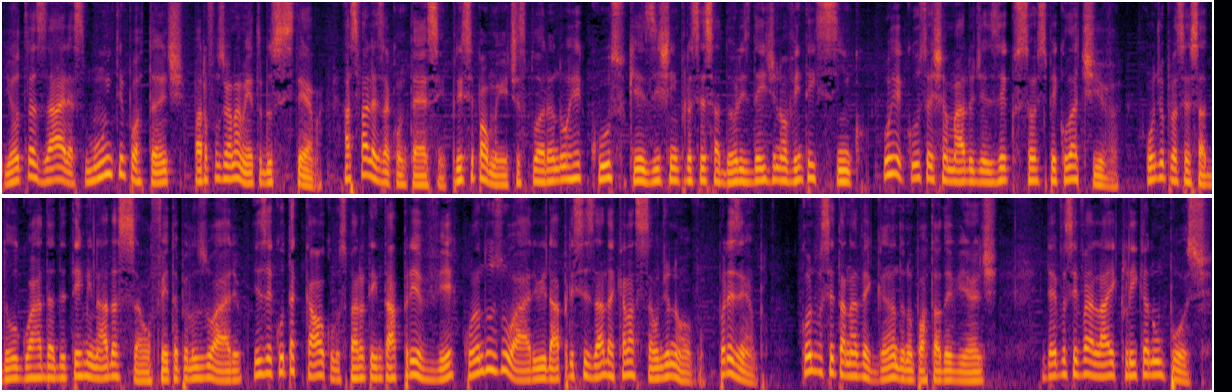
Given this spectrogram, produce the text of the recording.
e outras áreas muito importantes para o funcionamento do sistema. As falhas acontecem principalmente explorando um recurso que existe em processadores desde 95. O recurso é chamado de execução especulativa onde o processador guarda determinada ação feita pelo usuário e executa cálculos para tentar prever quando o usuário irá precisar daquela ação de novo. Por exemplo, quando você está navegando no portal Deviante, daí você vai lá e clica num post.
